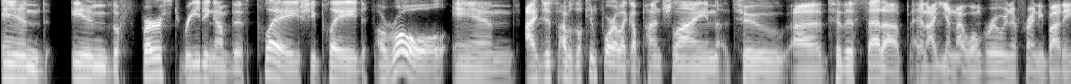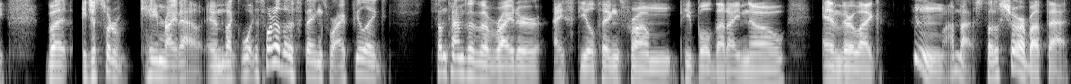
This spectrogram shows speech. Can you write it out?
And in the first reading of this play, she played a role, and I just I was looking for like a punchline to uh to this setup, and I you know I won't ruin it for anybody, but it just sort of came right out, and like it's one of those things where I feel like sometimes as a writer, I steal things from people that I know, and they're like, hmm, I'm not so sure about that.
